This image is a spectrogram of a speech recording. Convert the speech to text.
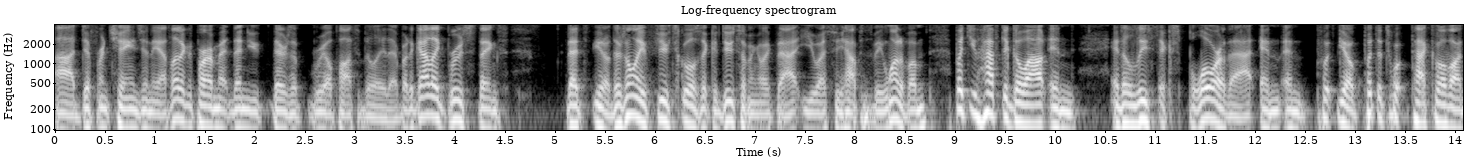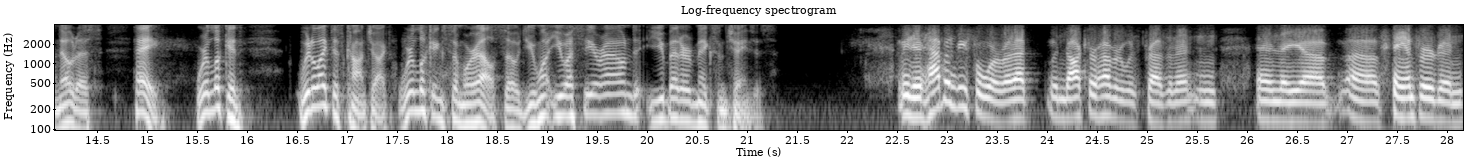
Uh, different change in the athletic department, then you there's a real possibility there. But a guy like Bruce thinks that you know there's only a few schools that could do something like that. USC happens to be one of them, but you have to go out and and at least explore that and and put you know put the tw- Pac-12 on notice. Hey, we're looking. We don't like this contract. We're looking somewhere else. So, do you want USC around? You better make some changes. I mean, it happened before when Dr. Hubbard was president, and and the uh, uh, Stanford and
